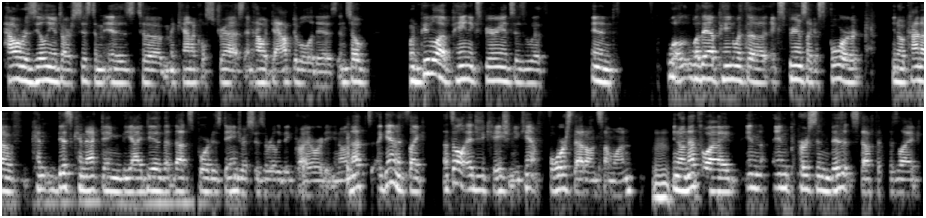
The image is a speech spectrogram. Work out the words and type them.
how resilient our system is to mechanical stress and how adaptable it is. And so when people have pain experiences with, and well, well, they have pain with a experience like a sport, you know, kind of con- disconnecting the idea that that sport is dangerous is a really big priority, you know, and that's, again, it's like, that's all education. You can't force that on someone, mm-hmm. you know, and that's why in in-person visit stuff is like,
